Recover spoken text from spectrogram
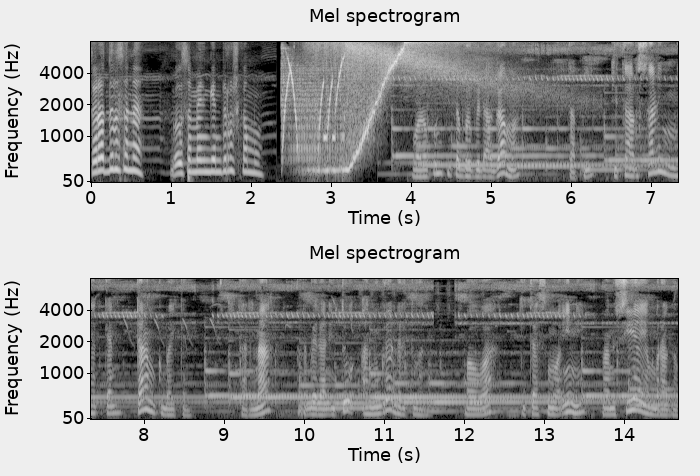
sholat dulu sana. Nggak usah main game terus kamu. Walaupun kita berbeda agama, tapi kita harus saling mengingatkan dalam kebaikan. Karena perbedaan itu anugerah dari Tuhan. Bahwa kita semua ini manusia yang beragam.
